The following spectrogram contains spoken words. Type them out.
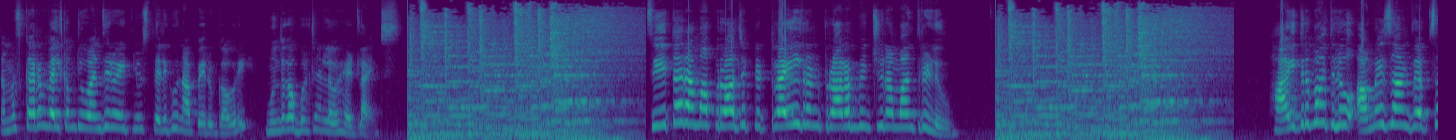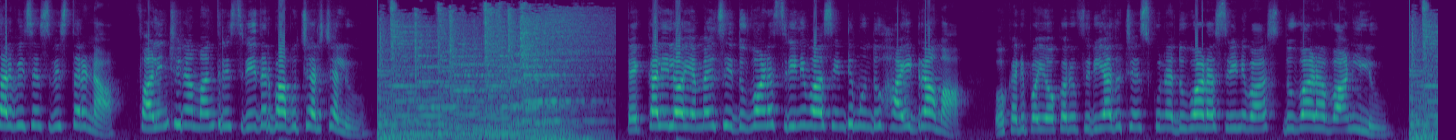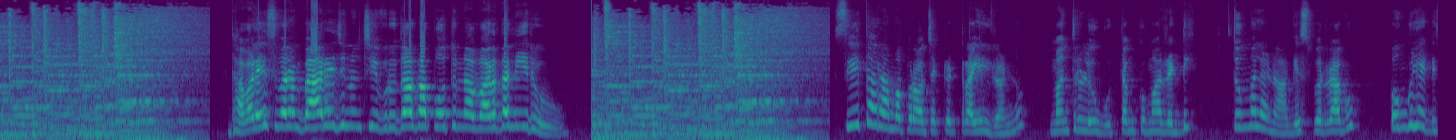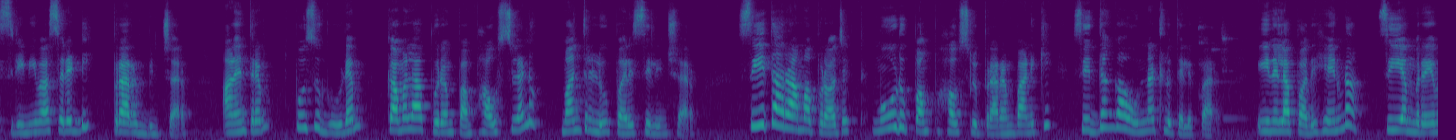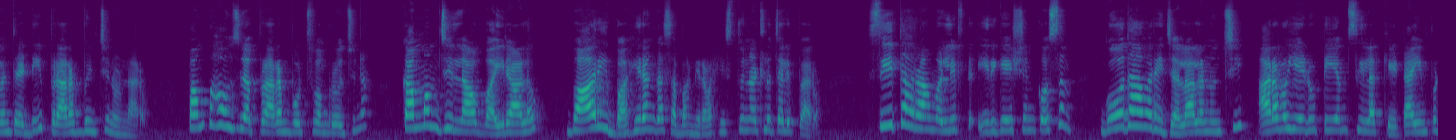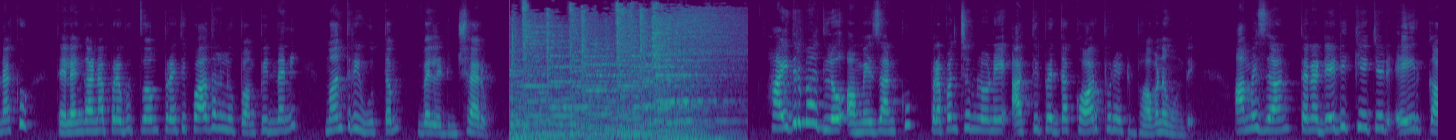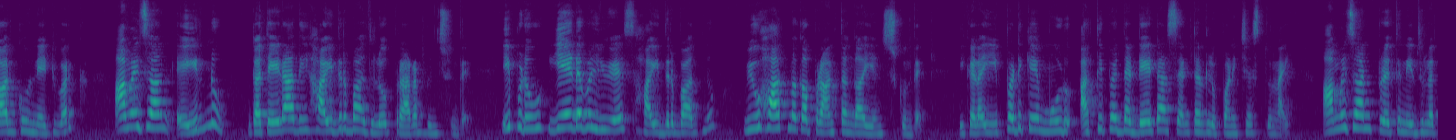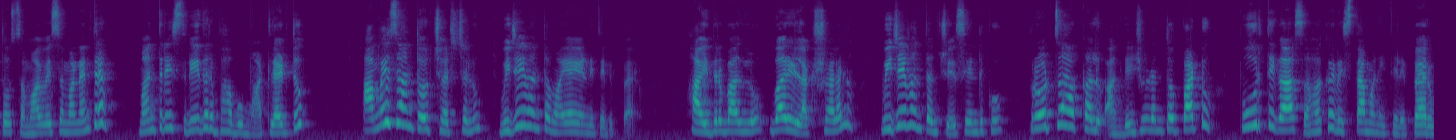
నమస్కారం welcome to one zero eight news Telugu. నా పేరు గౌరీ. ముందుగా బులెటిన్లో headlines. Sitarama project trial run ప్రారంభించిన మంత్రులు. హైదరాబాద్లో అమెజాన్ వెబ్ సర్వీసెస్ విస్తరణ ఫలించిన మంత్రి శ్రీధర్ బాబు చర్చలు. టెక్కలిలో ఎమ్మెల్సీ దువ్వాడ శ్రీనివాస్ ఇంటి ముందు హై డ్రామా. ఒకరిపై ఒకరు ఫిర్యాదు చేసుకున్న దువ్వాడ శ్రీనివాస్ దువ్వాడ వాణిలు. ధవళేశ్వరం బ్యారేజీ నుంచి వృధాగా పోతున్న వరద నీరు. సీతారామ ప్రాజెక్టు ట్రయల్ రన్ను మంత్రులు ఉత్తమ్ కుమార్ రెడ్డి తుమ్మల నాగేశ్వరరావు పొంగులేటి శ్రీనివాసరెడ్డి ప్రారంభించారు. అనంతరం పుసుగూడెం కమలాపురం పంప్ హౌస్లను మంత్రులు పరిశీలించారు. సీతారామ ప్రాజెక్ట్ మూడు పంప్ హౌస్లు ప్రారంభానికి సిద్ధంగా ఉన్నట్లు తెలిపారు. ఈ నెల పదిహేనున సీఎం రేవంత్ రెడ్డి ప్రారంభించనున్నారు. పంప్ హౌస్ల ప్రారంభోత్సవం రోజున ఖమ్మం జిల్లా వైరాలో భారీ బహిరంగ సభ నిర్వహిస్తున్నట్లు తెలిపారు. సీతారామ లిఫ్ట్ ఇరిగేషన్ కోసం గోదావరి జలాల నుంచి అరవై ఏడు టీఎంసీల కేటాయింపునకు తెలంగాణ ప్రభుత్వం ప్రతిపాదనలు పంపిందని మంత్రి ఉత్తమ్ వెల్లడించారు. హైదరాబాద్లో అమెజాన్కు ప్రపంచంలోనే అతిపెద్ద కార్పొరేట్ భవనం ఉంది. అమెజాన్ తన dedicated air cargo network Amazon ఎయిర్ను గతేడాది హైదరాబాద్లో ప్రారంభించింది. ఇప్పుడు ఏడబ్ల్యూఎస్ హైదరాబాద్ను వ్యూహాత్మక ప్రాంతంగా ఎంచుకుంది. ఇక్కడ ఇప్పటికే మూడు అతిపెద్ద డేటా సెంటర్లు పనిచేస్తున్నాయి. అమెజాన్ ప్రతినిధులతో సమావేశం అనంతరం మంత్రి శ్రీధర్ బాబు మాట్లాడుతూ అమెజాన్తో చర్చలు విజయవంతమయ్యాయని తెలిపారు. హైదరాబాద్లో వారి లక్ష్యాలను విజయవంతం చేసేందుకు ప్రోత్సాహకాలు అందించడంతో పాటు పూర్తిగా సహకరిస్తామని తెలిపారు.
